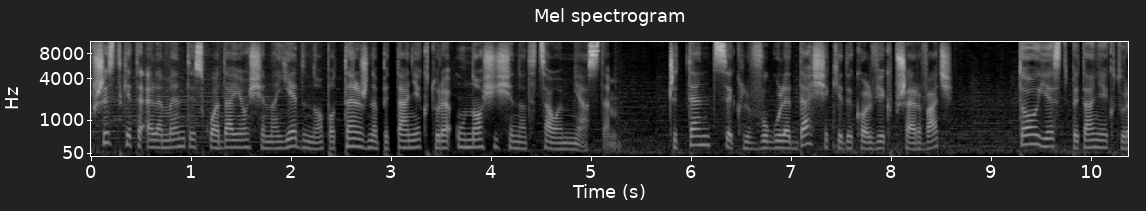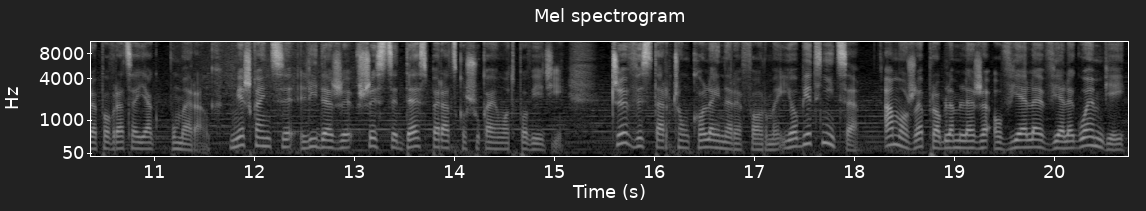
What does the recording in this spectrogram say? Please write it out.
Wszystkie te elementy składają się na jedno potężne pytanie, które unosi się nad całym miastem. Czy ten cykl w ogóle da się kiedykolwiek przerwać? To jest pytanie, które powraca jak bumerang. Mieszkańcy, liderzy, wszyscy desperacko szukają odpowiedzi. Czy wystarczą kolejne reformy i obietnice? A może problem leży o wiele, wiele głębiej,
